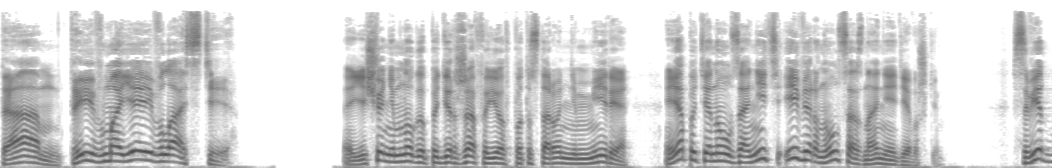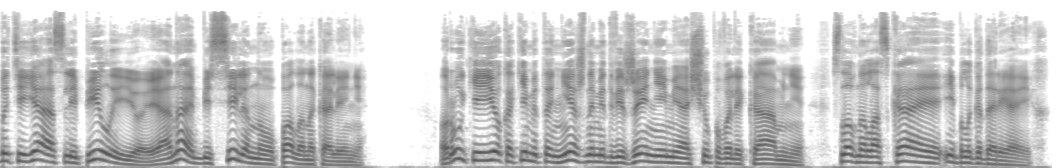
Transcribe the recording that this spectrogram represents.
Там ты в моей власти. Еще немного подержав ее в потустороннем мире, я потянул за нить и вернул сознание девушки. Свет бытия ослепил ее, и она обессиленно упала на колени. Руки ее какими-то нежными движениями ощупывали камни, словно лаская и благодаря их.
